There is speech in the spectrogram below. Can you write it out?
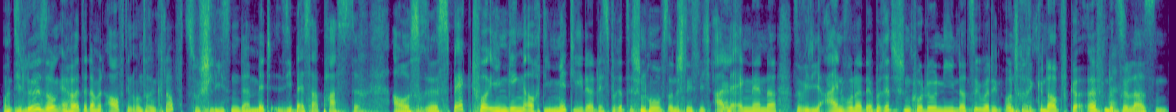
Und die Lösung, er hörte damit auf, den unteren Knopf zu schließen, damit sie besser passte. Aus Respekt vor ihm gingen auch die Mitglieder des britischen Hofs und schließlich alle Engländer sowie die Einwohner der britischen Kolonien dazu über, den unteren Knopf geöffnet Was? zu lassen.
